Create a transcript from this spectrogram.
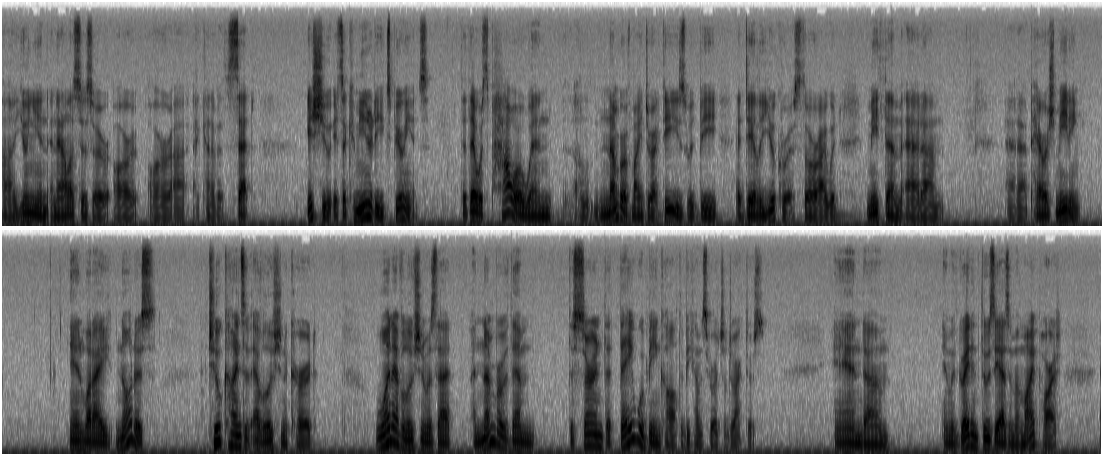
uh, Jungian analysis or or or uh, a kind of a set issue, it's a community experience. That there was power when a number of my directees would be at daily Eucharist, or I would meet them at um, at a parish meeting. And what I noticed, two kinds of evolution occurred. One evolution was that a number of them discerned that they were being called to become spiritual directors, and um, and with great enthusiasm on my part,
